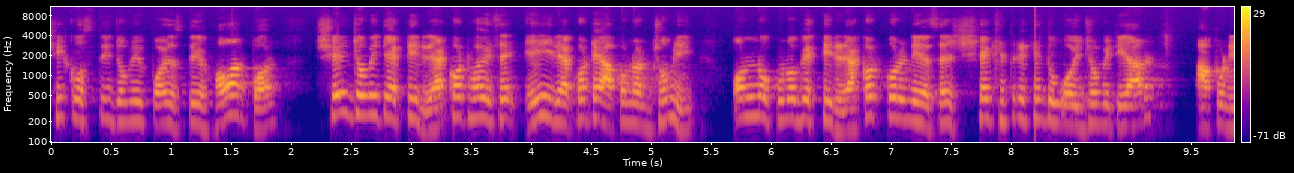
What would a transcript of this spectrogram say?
শিকস্তি জমি পয়স্তি হওয়ার পর সেই জমিতে একটি রেকর্ড হয়েছে। এই রেকর্ডে আপনার জমি অন্য কোনো ব্যক্তি রেকর্ড করে নিয়েছে, সেক্ষেত্রে কিন্তু ওই জমিটি আর আপনি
